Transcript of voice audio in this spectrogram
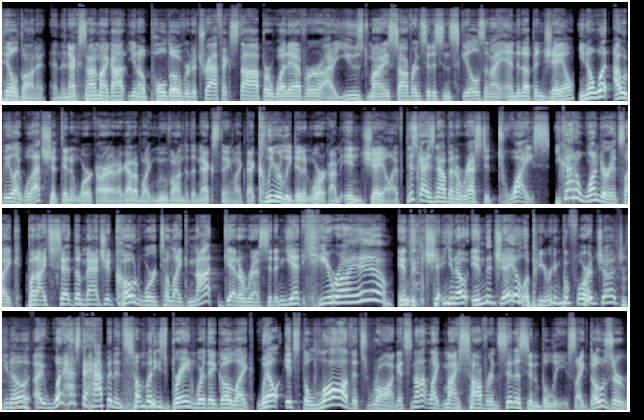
pilled on it, and the next time I got, you know, pulled over to traffic stop or whatever, I used my sovereign citizen skills and I ended up in jail. You know what? I would be like, well, that shit didn't work. All right, I gotta like move on to the next thing. Like that clearly didn't work. I'm in jail. I've, this guy's now been arrested twice. You gotta wonder. It's like, but I said the magic code word to like not get arrested, and yet here I am in the, you know, in the jail, appearing before a judge. You know, I, what has to happen in somebody's brain where they go like, well, it's the law that's wrong. It's not like my sovereign citizen beliefs. Like those are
